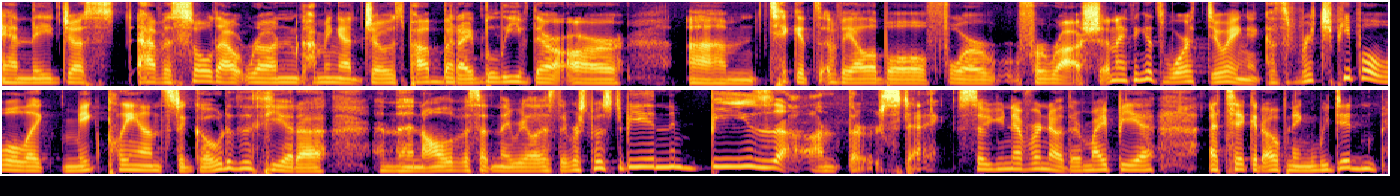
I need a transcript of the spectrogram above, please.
and they just have a sold out run coming at Joe's Pub. But I believe there are um, tickets available for for Rush, and I think it's worth doing it because rich people will like make plans to go to the theater, and then all of a sudden they realize they were supposed to be in Ibiza on Thursday. So you never know; there might be a, a ticket opening. We did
